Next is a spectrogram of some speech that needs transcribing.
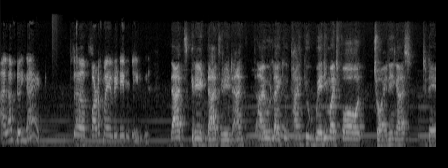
i love doing that it's a part of my everyday routine that's great that's great and i would like to thank you very much for joining us today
